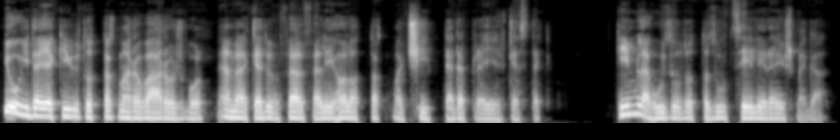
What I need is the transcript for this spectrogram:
Jó ideje kijutottak már a városból, emelkedőn felfelé haladtak, majd síp terepre érkeztek. Kim lehúzódott az út szélére és megállt.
